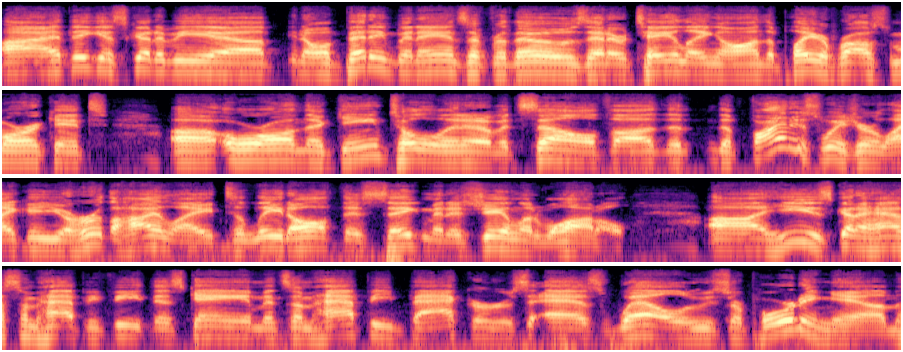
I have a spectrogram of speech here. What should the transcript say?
I think it's going to be a you know a betting bonanza for those that are tailing on the player props market uh, or on the game total in and of itself. Uh, the the finest wager, like you heard the highlight to lead off this segment, is Jalen Waddle. Uh, he is going to have some happy feet in this game and some happy backers as well who's supporting him.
